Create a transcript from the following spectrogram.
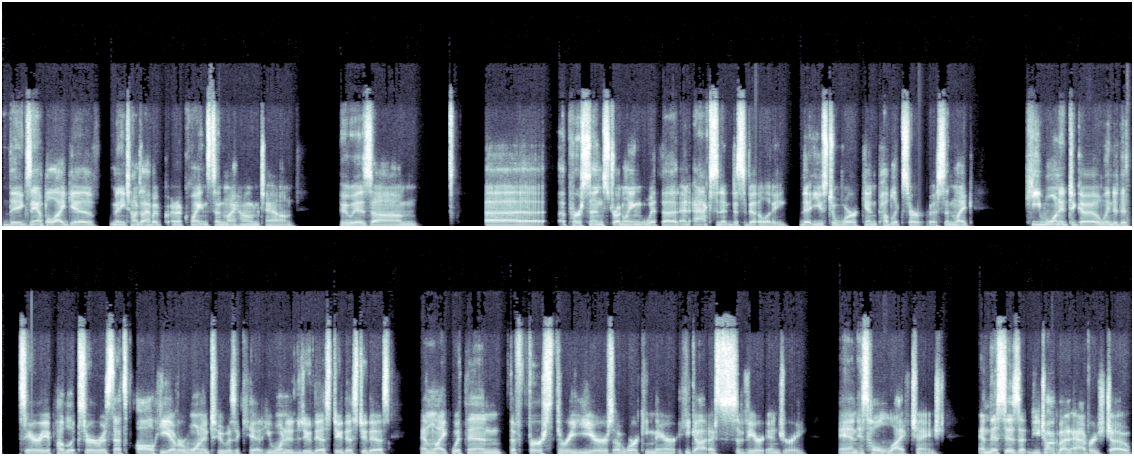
the example i give many times i have a, an acquaintance in my hometown who is um uh, a person struggling with a, an accident disability that used to work in public service. And like he wanted to go into this area of public service. That's all he ever wanted to as a kid. He wanted to do this do this do this. And like within the first three years of working there he got a severe injury and his whole life changed. And this isn't you talk about an average joe.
